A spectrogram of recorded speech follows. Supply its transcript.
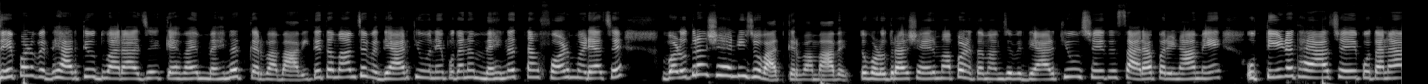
જે પણ વિદ્યાર્થીઓ દ્વારા જે કહેવાય મહેનત કરવામાં આવી તે તમામ જે વિદ્યાર્થીઓને પોતાના મહેનતના ફળ મળ્યા છે. વડોદરા શહેરની જો વાત કરવામાં આવે તો વડોદરા શહેરમાં પણ તમામ જે વિદ્યાર્થીઓ છે તે સારા પરિણામે ઉત્તીર્ણ થયા છે. પોતાના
